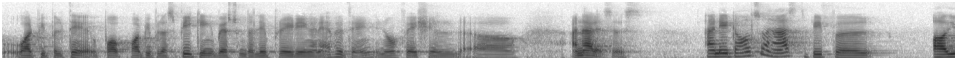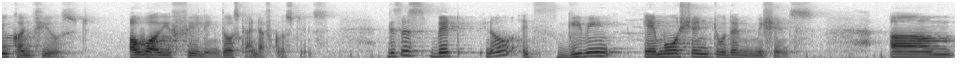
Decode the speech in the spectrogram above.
what people think what people are speaking based on the lip reading and everything you know facial uh, analysis and it also asks the people are you confused how are you feeling those kind of questions. This is bit you know it is giving emotion to the missions. Um,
